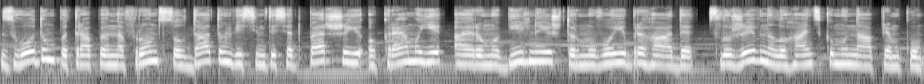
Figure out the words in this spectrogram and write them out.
Згодом потрапив на фронт солдатом 81-ї окремої аеромобільної штурмової бригади, служив на Луганському напрямку.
